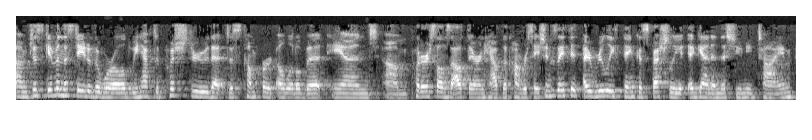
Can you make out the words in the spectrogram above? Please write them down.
um, just given the state of the world, we have to push through that discomfort a little bit and um, put ourselves out there and have the conversation. Because I think I really think, especially again in this unique time,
